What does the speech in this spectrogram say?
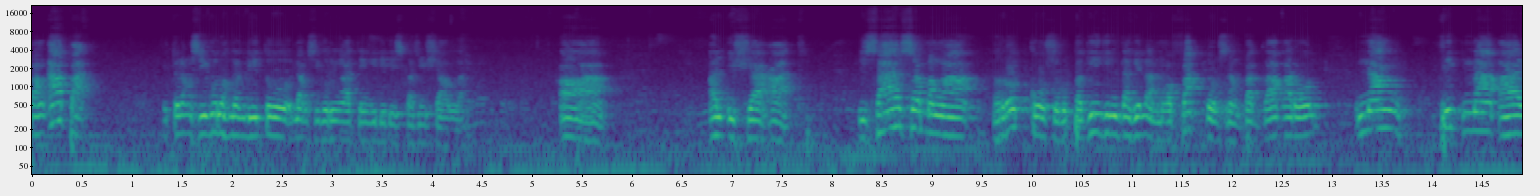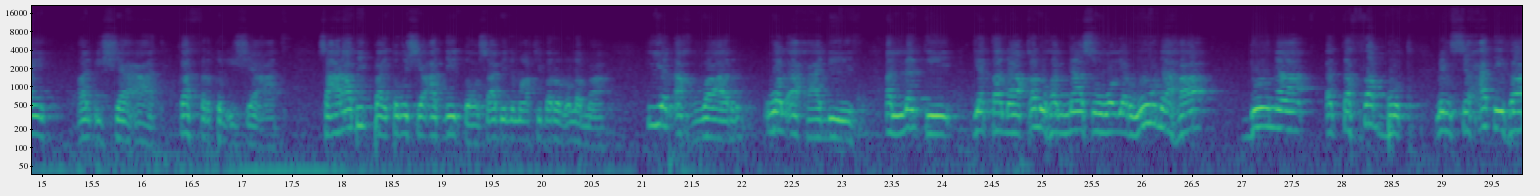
Pang-apat, ito lang siguro hanggang dito lang siguro yung ating i-discuss inshallah. Ah, al-isya'at. Isa sa mga root cause o pagiging dahilan, mga factors ng pagkakaroon ng fitna ay al-isya'at, kathratul isya'at. Sa Arabic pa, itong isya'at dito, sabi ng mga kibarul ulama, hiya al-akhbar wal ahadith allati yatanaqaluha an-nasu wa yarwunaha duna at-tathabbut min sihhatiha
